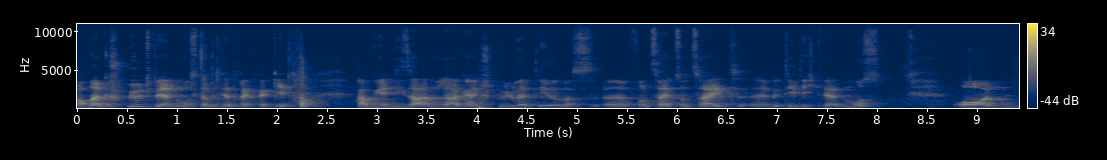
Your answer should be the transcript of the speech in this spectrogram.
auch mal gespült werden muss, damit der Dreck weggeht, haben wir in dieser Anlage ein Spülventil, was äh, von Zeit zu Zeit betätigt werden muss. Und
